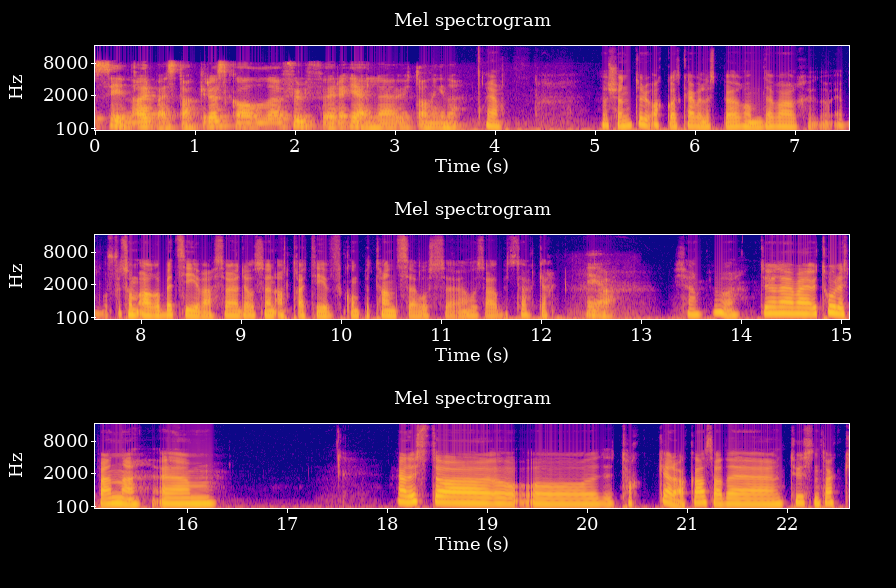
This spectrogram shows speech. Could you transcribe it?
sine arbeidstakere skal fullføre hele utdanningene. Ja. Nå skjønte du akkurat hva jeg ville spørre om. Det var, Som arbeidsgiver så er det også en attraktiv kompetanse hos, eh, hos arbeidstaker. Ja. Kjempebra. Du, det var utrolig spennende. Um, jeg har lyst til å, å, å takke dere. Altså det, tusen takk,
